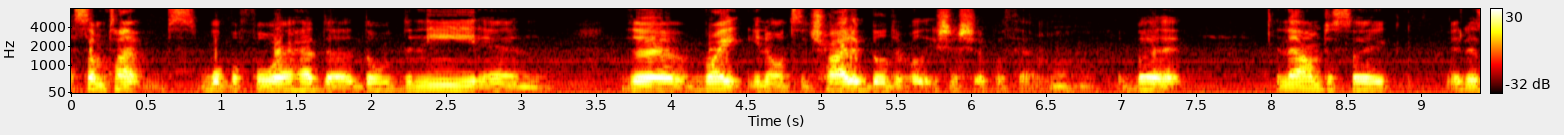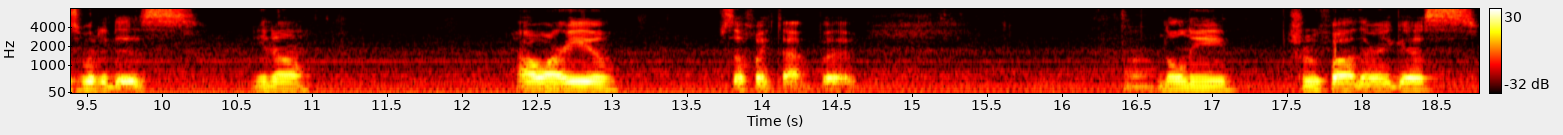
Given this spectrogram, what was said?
sometimes. Well, before I had the the, the need and the right, you know, to try to build a relationship with him, Mhm. but now I'm just like, it is what it is, you know. How are you? Stuff like that, but. The only true father, I guess,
